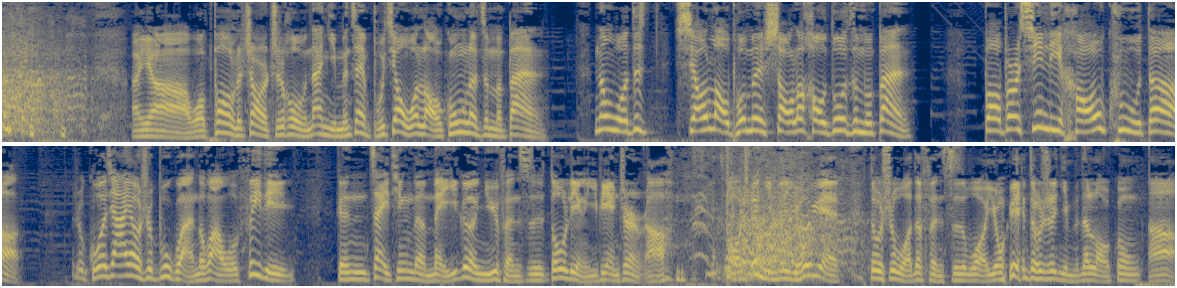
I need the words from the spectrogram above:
哎呀，我爆了照之后，那你们再不叫我老公了怎么办？那我的小老婆们少了好多怎么办？宝宝心里好苦的。这国家要是不管的话，我非得跟在听的每一个女粉丝都领一遍证啊，保证你们永远都是我的粉丝，我永远都是你们的老公啊！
